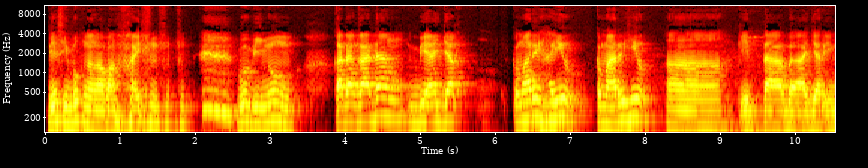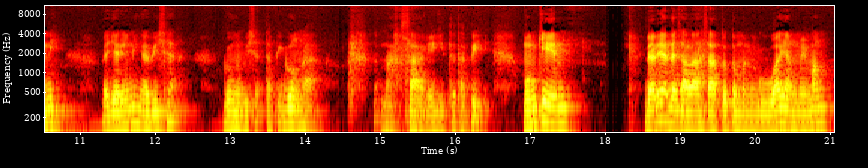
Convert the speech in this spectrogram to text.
Dia sibuk nggak ngapa-ngapain. Gue bingung. Kadang-kadang diajak kemari hayu kemari yuk uh, kita belajar ini. Belajar ini nggak bisa. Gue nggak bisa. Tapi gue nggak nggak maksa kayak gitu. Tapi mungkin dari ada salah satu temen gue yang memang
